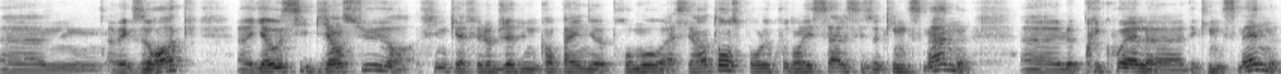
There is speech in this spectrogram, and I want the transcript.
euh, avec The Rock. Euh, il y a aussi, bien sûr, film qui a fait l'objet d'une campagne promo assez intense pour le coup dans les salles, c'est The Kingsman, le prequel des Kingsmen.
